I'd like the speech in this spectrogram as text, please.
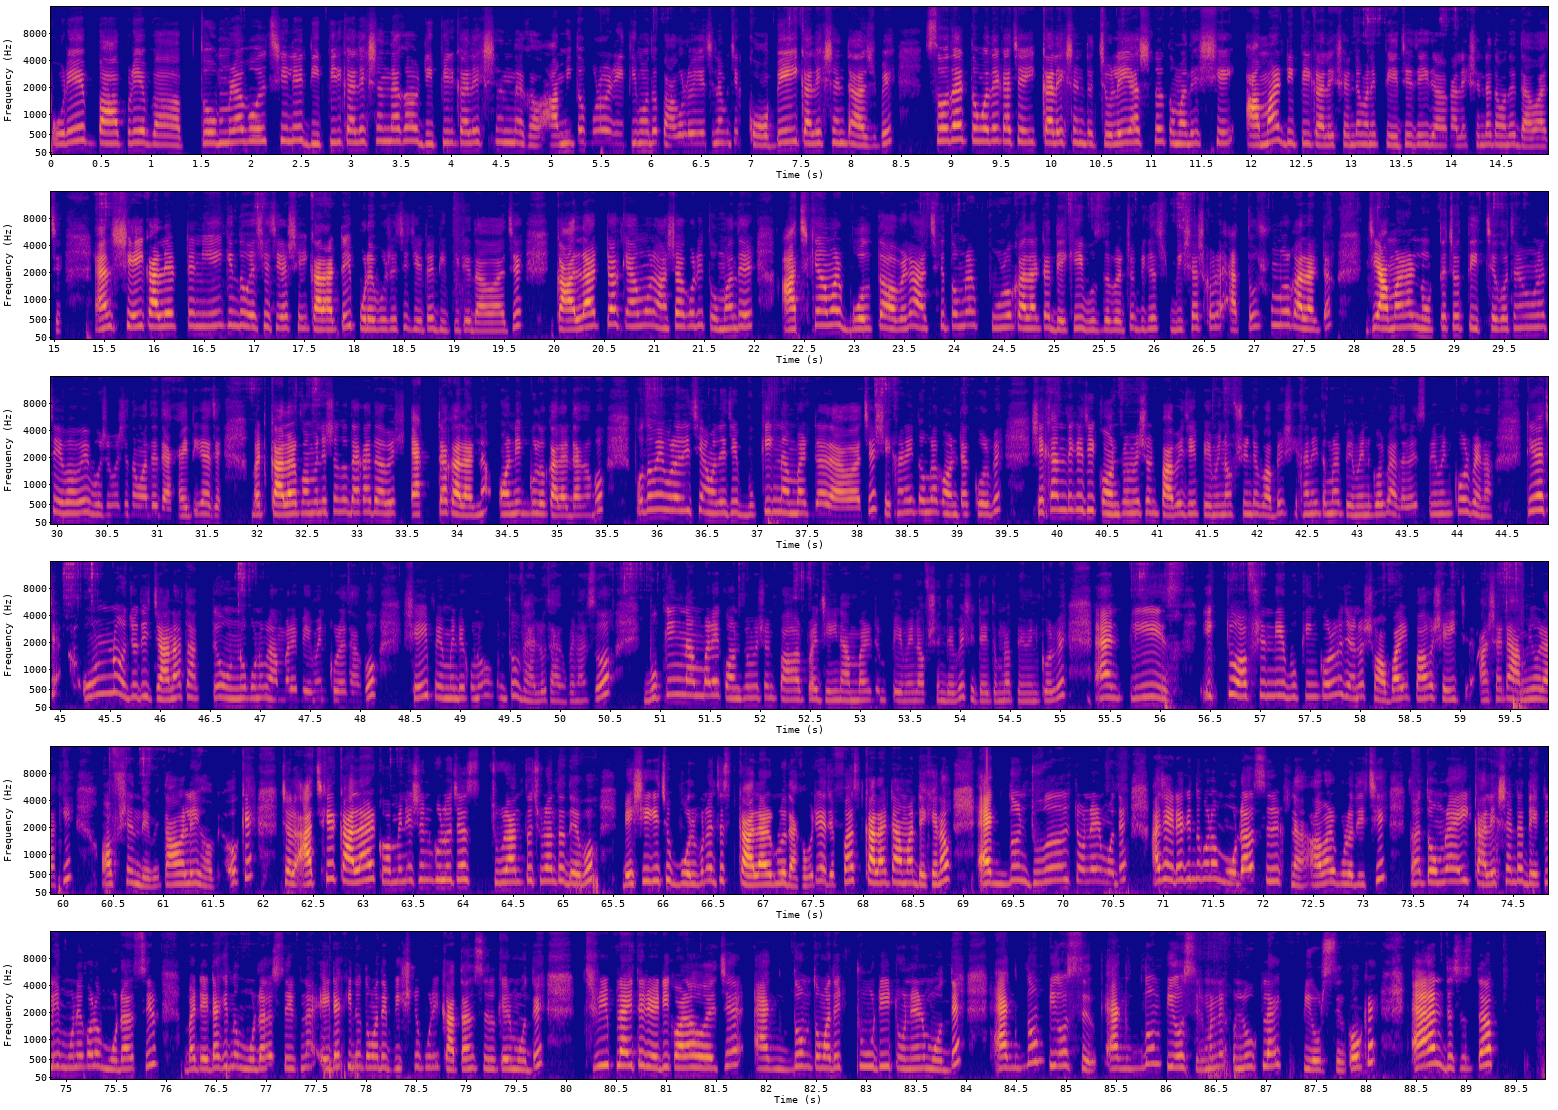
ওরে বাপ রে বাপ! তোমরা বলছিলে ডিপির কালেকশন দেখাও, ডিপির কালেকশন দেখাও। আমি তো পুরো রীতিমতো পাগল হয়ে গেছিলাম যে কবে এই কালেকশনটা আসবে। সো দ্যাট তোমাদের কাছে এই কালেকশনটা চলেই আসলো। তোমাদের সেই আমার ডিপির কালেকশনটা মানে পেজে যেই দেওয়া কালেকশনটা তোমাদের দেওয়া আছে। অ্যান্ড সেই কালারটা নিয়েই কিন্তু এসেছি আর সেই কালারটাই পরে বসেছি যেটা ডিপিতে দেওয়া আছে। কালারটা কেমন আশা করি তোমাদের আজকে আমার বলতে হবে না। আজকে তোমরা পুরো কালারটা দেখেই বুঝতে পারছ বিকজ বিশ্বাস করো এত সুন্দর কালারটা যে আমার আর নড়তে চড়তে ইচ্ছে করছে না। হচ্ছে এভাবেই বসে, বসে তোমাদের দেখাই, ঠিক আছে? বাট কালার কম্বিনেশন তো দেখাতে হবে। একটা কালার না অনেকগুলো কালার দেখাবো। প্রথমেই বলে দিচ্ছি আমাদের যে বুকিং নাম্বারটা দেওয়া আছে সেখানেই তোমরা কন্ট্যাক্ট করবে। সেখান থেকে যে কনফার্মেশন পাবে, যেই পেমেন্ট অপশনটা পাবে সেখানেই তোমরা পেমেন্ট করবে। আদারওয়াইজ পেমেন্ট করবে না। ঠিক আছে? অন্য যদি জানা থাকতেও অন্য কোনো নাম্বারে পেমেন্ট করে থাকো, সেই পেমেন্টের কোনো কিন্তু ভ্যালু থাকবে না। সো বুকিং নাম্বারে কনফার্মেশন পাওয়ার পর যেই নাম্বারে পেমেন্ট অপশন দেবে সেটাই তোমরা পেমেন্ট করবে। অ্যান্ড প্লিজ একটু অপশন দিয়ে বুকিং করো যেন সবাই পাও সেই আশাটা আমিও রাখি। অপশন দেবে তাহলেই হবে। ওকে? চলো আজকের কালার কম্বিনেশনগুলো জাস্ট চূড়ান্ত, চূড়ান্ত দেবো। বেশি কিছু বলব না জাস্ট কালারগুলো দেখাবো। ঠিক আছে? ফার্স্ট কালারটা আমার দেখে নাও। একদম ডুয়াল টোনের মধ্যে আচ্ছা এটা কিন্তু কোনো মোডাল সিল্ক না। আবার বলে দিচ্ছি। কারণ তোমরা এই কালেকশনটা দেখলেই মনে করো মোডাল সিল্ক। বাট এটা কিন্তু মোডাল সিল্ক না। এটা কিন্তু তোমাদের বিষ্ণুপুরি কাতান সিল্কের মধ্যে থ্রি প্লাইতে রেডি করা হয়েছে। একদম তোমাদের টু ডি টোনের মধ্যে। একদম পিওর সিল্ক, একদম পিওর সিল্ক মানে look like pure silk. Okay? And this is the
